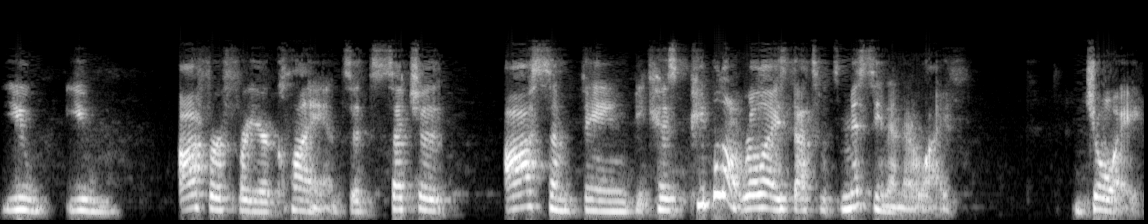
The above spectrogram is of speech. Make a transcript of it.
you you offer for your clients it's such a awesome thing because people don't realize that's what's missing in their life. Joy.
